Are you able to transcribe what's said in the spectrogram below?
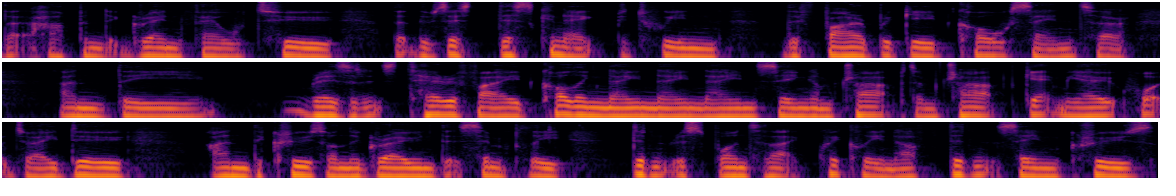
that happened at Grenfell too, that there was this disconnect between the fire brigade call centre and the residents terrified, calling 999, saying, I'm trapped, I'm trapped, get me out, what do I do? And the crews on the ground that simply didn't respond to that quickly enough, didn't send crews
